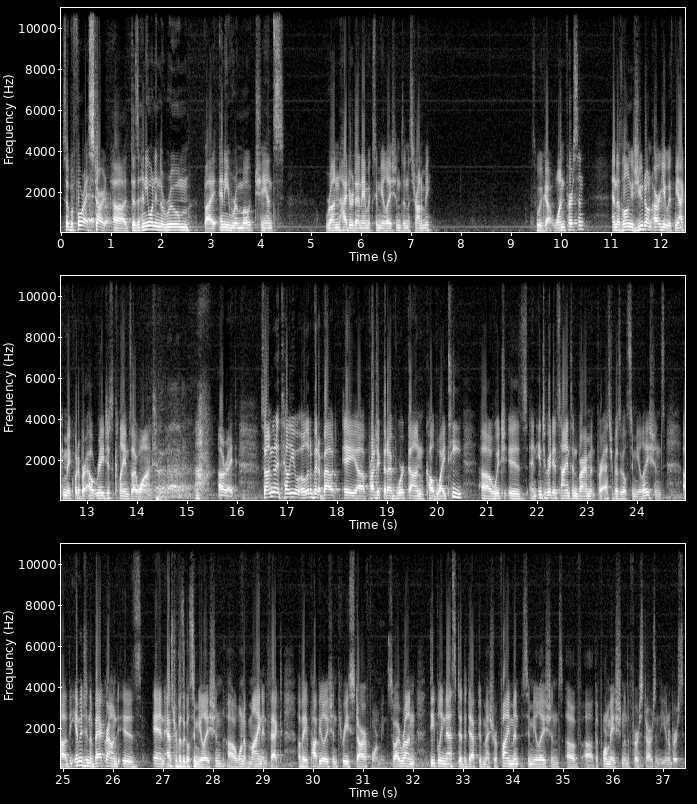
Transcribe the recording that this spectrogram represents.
So before I start, uh, does anyone in the room, by any remote chance, run hydrodynamic simulations in astronomy? So we've got one person, and as long as you don't argue with me, I can make whatever outrageous claims I want. All right. So I'm going to tell you a little bit about a uh, project that I've worked on called YT, uh, which is an integrated science environment for astrophysical simulations. Uh, the image in the background is an astrophysical simulation, uh, one of mine, in fact, of a population three star forming. So I run deeply nested adaptive mesh refinement simulations of uh, the formation of the first stars in the universe.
